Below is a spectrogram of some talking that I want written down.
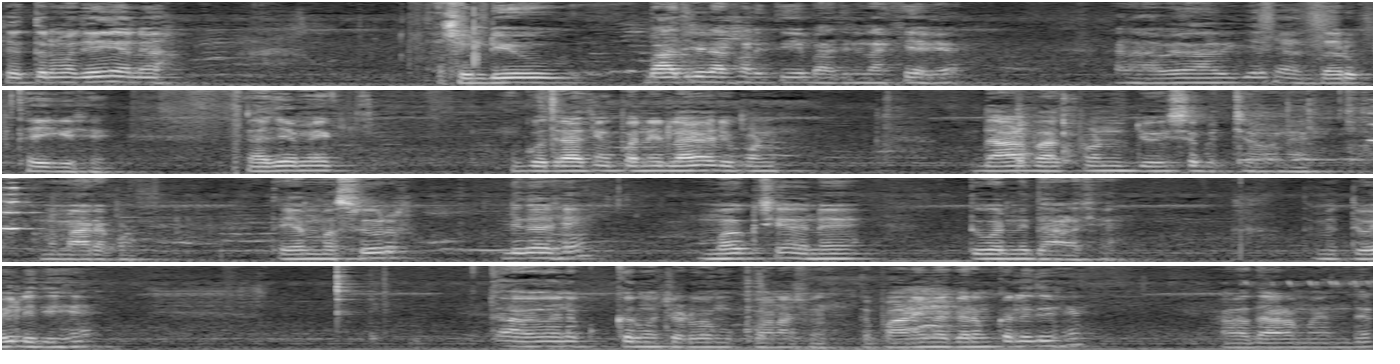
ખેતરમાં જઈ અને સુંડિયું બાજરી નાખવાની હતી, એ બાજરી નાખી આવ્યા. અને હવે આવી ગયા છે, અંધારૂપ થઈ ગયું છે. આજે અમે ગુજરાતી પનીર લાવ્યા છે, પણ દાળ ભાત પણ જોઈશે બચ્ચાઓને, અને મારે પણ. તો એ મસૂર લીધા છે, મગ છે અને તુવરની દાળ છે. તો મેં ધોઈ લીધી છે. તો હવે એને કુકરમાં ચડવા મૂકવાના છું. તો પાણી મેં ગરમ કરી લીધું છે. હવે દાળમાં અંદર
